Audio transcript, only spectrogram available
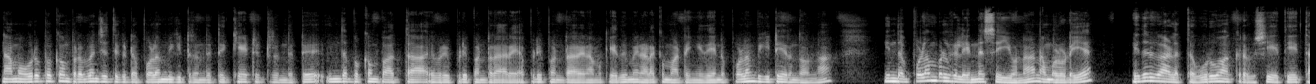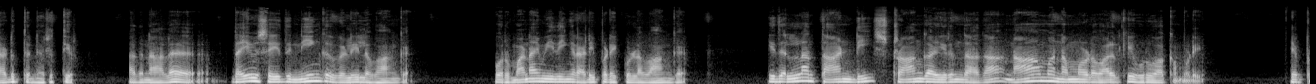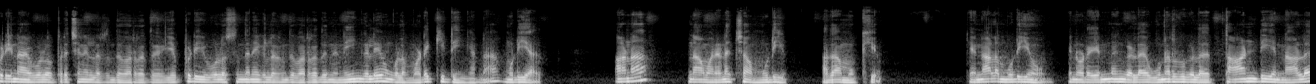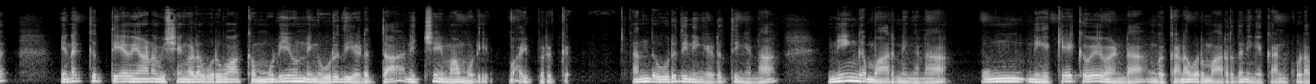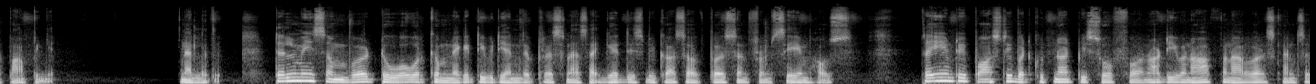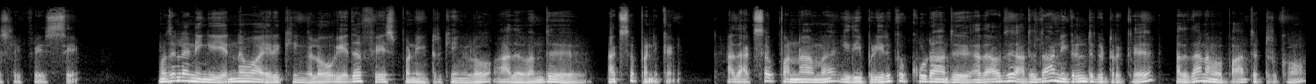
நாம் ஒரு பக்கம் பிரபஞ்சத்துக்கிட்ட புலம்பிக்கிட்டு இருந்துட்டு கேட்டுட்டு இருந்துட்டு இந்த பக்கம் பார்த்தா இவர் இப்படி பண்ணுறாரு அப்படி பண்ணுறாரு நமக்கு எதுவுமே நடக்க மாட்டேங்குதுன்னு புலம்பிக்கிட்டே இருந்தோம்னா இந்த புலம்பல்கள் என்ன செய்யும்னா நம்மளுடைய எதிர்காலத்தை உருவாக்குற விஷயத்தையே தடுத்து நிறுத்திடும் அதனால் தயவு செய்து நீங்கள் வெளியில் வாங்க. ஒரு மனமீதிங்கிற அடிப்படைக்குள்ளே வாங்க. இதெல்லாம் தாண்டி ஸ்ட்ராங்காக இருந்தால் தான் நாம் நம்மளோட வாழ்க்கையை உருவாக்க முடியும். எப்படி நான் இவ்வளோ பிரச்சனையிலேருந்து வர்றது? எப்படி இவ்வளோ சிந்தனைகள்லேருந்து வர்றதுன்னு நீங்களே உங்களை முடக்கிட்டீங்கன்னா முடியாது. ஆனால் நாம் நினச்சா முடியும். அதான் முக்கியம். என்னால் முடியும். என்னோட எண்ணங்களை உணர்வுகளை தாண்டி என்னால் எனக்கு தேவையான விஷயங்களை உருவாக்க முடியும்னு நீங்கள் உறுதி எடுத்தால் நிச்சயமாக முடியும். வாய்ப்பு இருக்குது அந்த உறுதி நீங்கள் எடுத்தீங்கன்னா நீங்கள் மாறினீங்கன்னா உங் நீங்கள் கேட்கவே வேண்டாம். உங்கள் கணவர் மாறுறதை நீங்கள் கண் கூட பார்ப்பீங்க. நல்லது. Tell me some word to overcome negativity and depression as I get this because of person from same house try em to positive but good not be so far not even half an hours consciously face same முதல்ல நீங்கள் என்னவா இருக்கீங்களோ எதை face பண்ணிகிட்டு இருக்கீங்களோ அதை வந்து accept பண்ணிக்கங்க. அதை அக்செப்ட் பண்ணாமல் இது இப்படி இருக்கக்கூடாது. அதாவது அதுதான் நிகழ்ந்துக்கிட்டு இருக்கு. அதுதான் நம்ம பார்த்துட்ருக்கோம்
